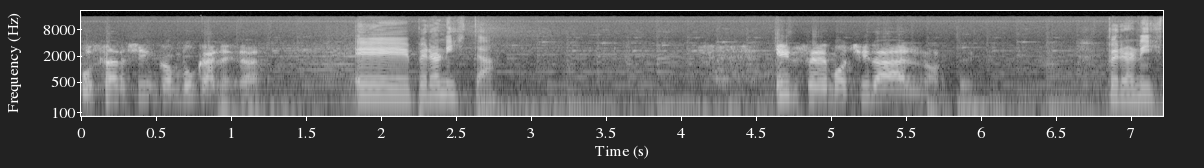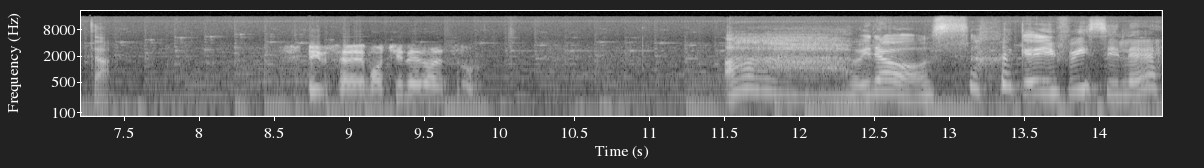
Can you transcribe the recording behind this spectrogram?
Usar jean con bucaneras. Eh, peronista. Irse de mochila al norte. Peronista. Irse de mochilero al sur. Ah, mirá vos. Qué difícil, ¿eh?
